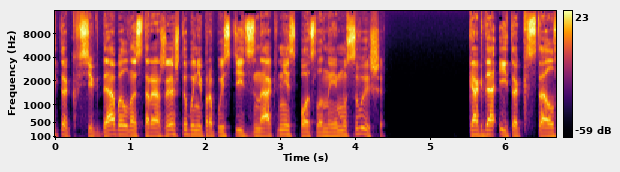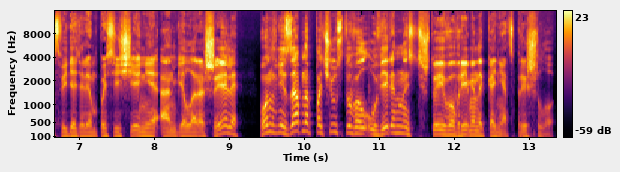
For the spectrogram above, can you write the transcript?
Итак всегда был на стороже, чтобы не пропустить знак, неспосланный ему свыше. Когда Итак стал свидетелем посещения ангела Рошеля, он внезапно почувствовал уверенность, что его время наконец пришло.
